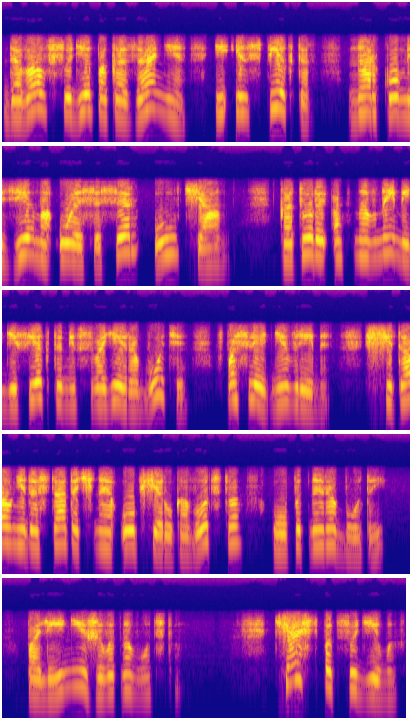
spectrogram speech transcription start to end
давал в суде показания и инспектор наркомзема УССР Улчан, который основными дефектами в своей работе в последнее время считал недостаточное общее руководство опытной работой по линии животноводства. Часть подсудимых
